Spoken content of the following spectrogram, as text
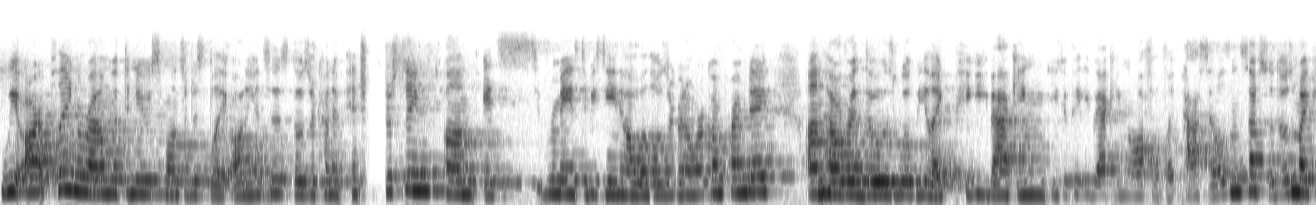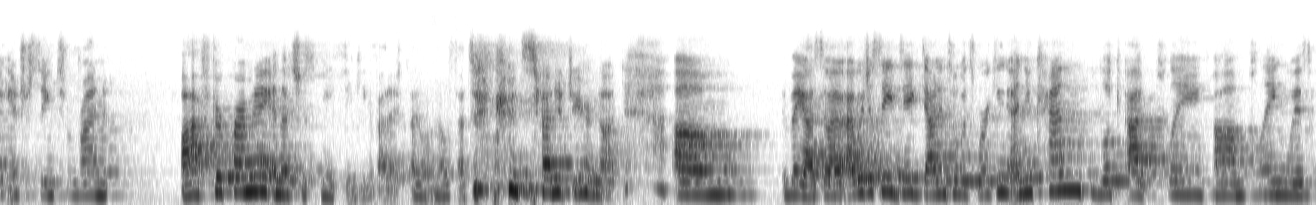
we are playing around with the new sponsor display audiences. Those are kind of interesting. Um, it remains to be seen how well those are going to work on Prime Day. Um, however, those will be like piggybacking. You could piggybacking off of like past sales and stuff. So those might be interesting to run after Prime Day, and that's just me thinking about it. I don't know if that's a good strategy or not. Um, but yeah, so I, I, would just say dig down into what's working, and you can look at playing um, playing with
